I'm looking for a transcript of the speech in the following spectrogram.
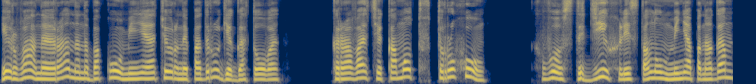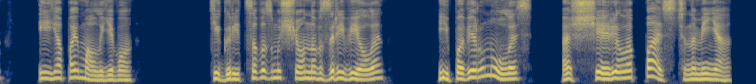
и рваная рана на боку у миниатюрной подруги готова. Кровати комод в труху. Хвост Ди хлестанул меня по ногам, и я поймал его. Тигрица возмущенно взревела и повернулась, ощерила пасть на меня.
